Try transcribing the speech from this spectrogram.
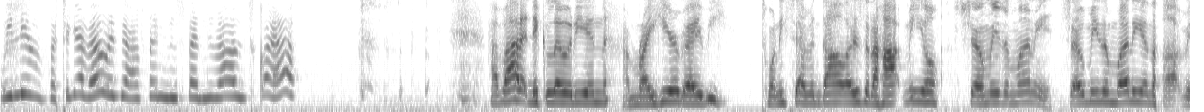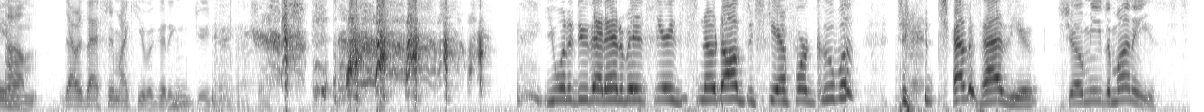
We live together with our friends, friend SpongeBob Square. How about it, Nickelodeon? I'm right here, baby. Twenty-seven dollars and a hot meal. Show me the money. Show me the money and the hot meal. Um, That was actually my Cuba Gooding Jr. impression. you want to do that animated series of Snow Dogs, which you can't afford Cuba? Travis has you. Show me the monies.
